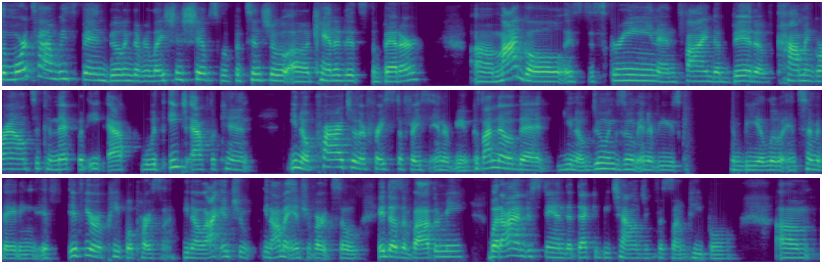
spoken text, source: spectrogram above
the more time we spend building the relationships with potential uh, candidates, the better. Uh, my goal is to screen and find a bit of common ground to connect with each app with each applicant, you know, prior to their face-to-face interview. Because I know that you know doing Zoom interviews can be a little intimidating if if you're a people person. You know i intro you know i'm an introvert so it doesn't bother me but i understand that that could be challenging for some people. Um,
